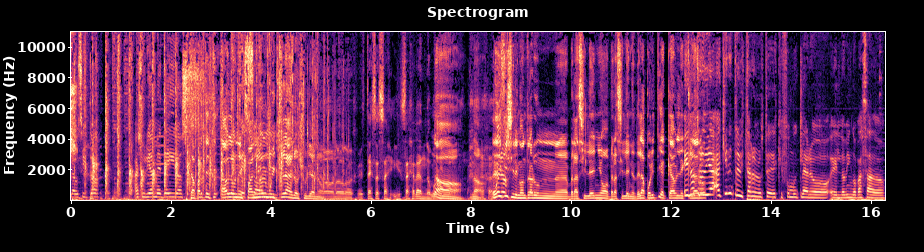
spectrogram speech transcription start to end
recibir con un aplausito a Julián Medeiros. que aparte te- habla un español muy claro, Juliano. No, no, no, estás exa- exagerando. un No, poquito. no. Es difícil encontrar un eh, brasileño o brasileño de la política que hable El claro. otro día, ¿a quién entrevistaron ustedes que fue muy claro el domingo pasado?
